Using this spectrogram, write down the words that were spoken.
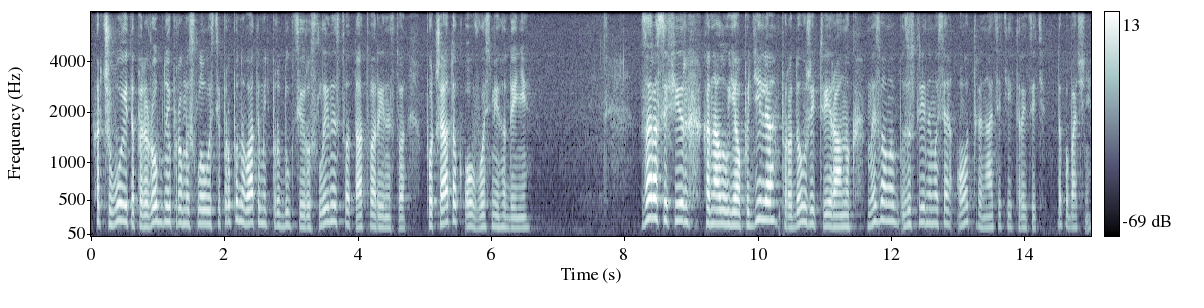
харчової та переробної промисловості пропонуватимуть продукцію рослинництва та тваринництва. Початок о 8 годині. Зараз ефір каналу Я Поділля продовжить твій ранок. Ми з вами зустрінемося о 13.30. До побачення.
